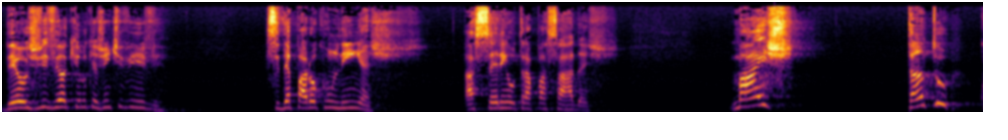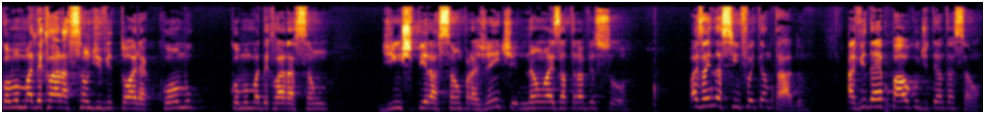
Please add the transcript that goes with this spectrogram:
Deus viveu aquilo que a gente vive. Se deparou com linhas a serem ultrapassadas. Mas, tanto como uma declaração de vitória, como, como uma declaração de inspiração para a gente, não as atravessou. Mas ainda assim foi tentado. A vida é palco de tentação.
